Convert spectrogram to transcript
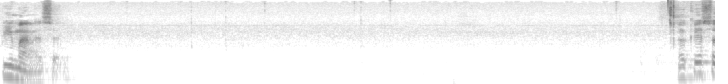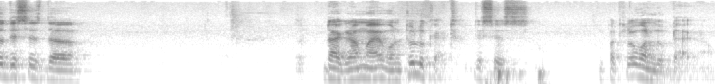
P minus L. Okay, so this is the diagram I want to look at. This is particular one loop diagram.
